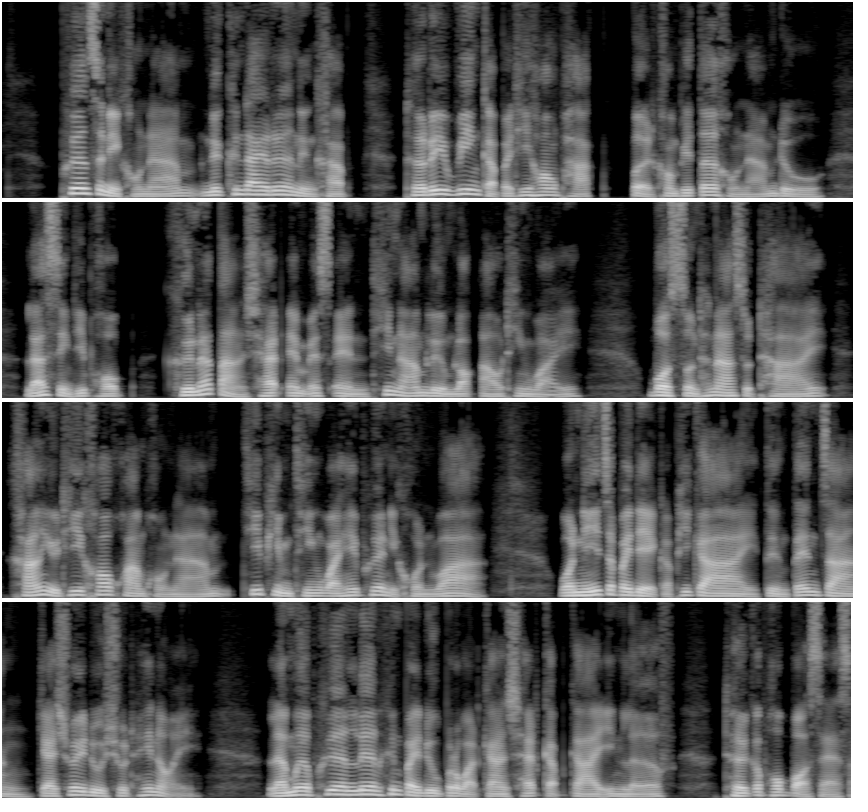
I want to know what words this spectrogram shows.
ๆ เพื่อนสนิทของน้ำนึกขึ้นได้เรื่องหนึ่งครับ เธอรีบวิ่งกลับไปที่ห้องพัก เปิดคอมพิวเตอร์ของน้ำดู และสิ่งที่พบคือหน้าต่างแชท MSN ที่น้ำลืมล็อกเอาท์ทิ้งไว้ บทสนทนาสุดท้าย ค้างอยู่ที่ข้อความของน้ำที่พิมพ์ทิ้งไว้ให้เพื่อนอีกคนว่า วันนี้จะไปเดทกับพี่กาย ตื่นเต้นจัง แกช่วยดูชุดให้หน่อย และเมื่อเพื่อนเลื่อนขึ้นไปดูประวัติการแชทกับกาย in love เธอก็พบเบาะแสส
